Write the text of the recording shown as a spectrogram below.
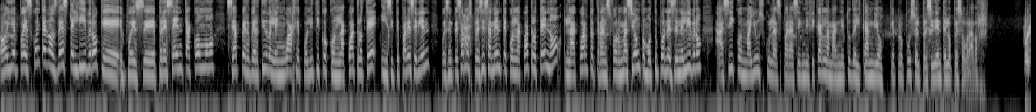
Oye, pues cuéntanos de este libro que pues eh, presenta cómo se ha pervertido el lenguaje político con la 4T y si te parece bien, pues empezamos precisamente con la 4T, ¿no? La cuarta transformación, como tú pones en el libro, así con mayúsculas para significar la magnitud del cambio que propuso el presidente López Obrador. Pues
